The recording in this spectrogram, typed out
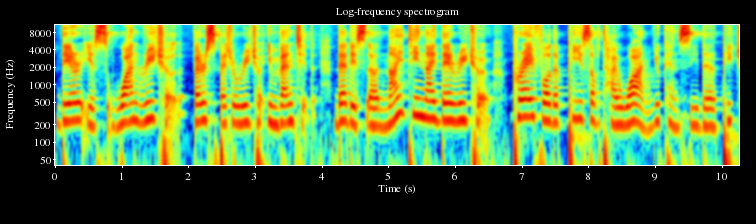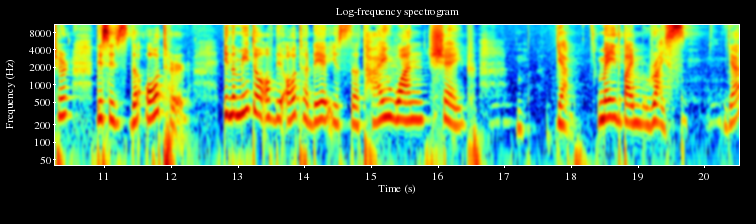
there is one ritual, very special ritual invented. That is a 99 day ritual pray for the peace of Taiwan. You can see the picture. This is the altar. In the middle of the altar, there is the Taiwan shape. Yeah, made by rice. Yeah,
